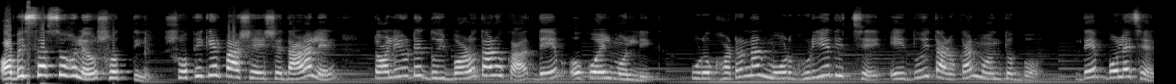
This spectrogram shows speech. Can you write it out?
অবিশ্বাস্য হলেও সত্যি। শফিকের পাশে এসে দাঁড়ালেন টলিউডের দুই বড় তারকা দেব ও কোয়েল মল্লিক। পুরো ঘটনার মোড় ঘুরিয়ে দিচ্ছে এই দুই তারকার মন্তব্য। দেব বলেছেন,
